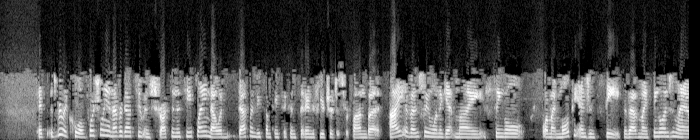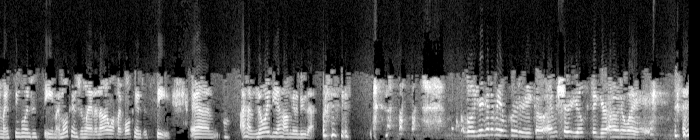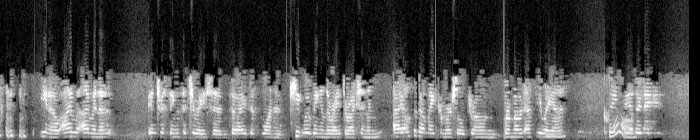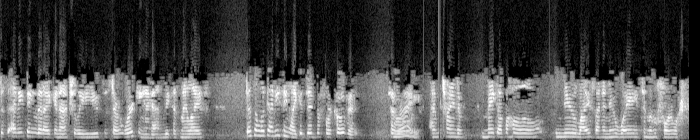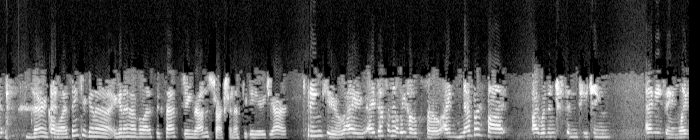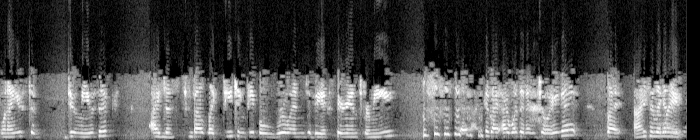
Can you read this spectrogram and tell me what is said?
It's it's really cool. Unfortunately I never got to instruct in a seaplane. That would definitely be something to consider in the future just for fun. But I eventually want to get my single or my multi-engine sea because I have my single engine land, my single engine sea, my multi-engine land, and now I want my multi-engine sea. And I have no idea how I'm going to do that. well, you're going to be in Puerto Rico. I'm sure you'll figure out a way. you know, I'm I'm in a interesting situation, so I just want to keep moving in the right direction. And I also got my commercial drone remote SUAS. Mm-hmm. Cool. The other day, just anything that I can actually use to start working again because my life doesn't look anything like it did before COVID. So right. I'm trying to make up a whole new life and a new way to move forward. Very cool. And, I think you're gonna you're gonna have a lot of success doing ground instruction after you get your AGI. Thank you. I I definitely hope so. I never thought I was interested in teaching anything. Like when I used to do music, I mm-hmm. just felt like teaching people ruined the experience for me because I, I wasn't enjoying it. But I can relate.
